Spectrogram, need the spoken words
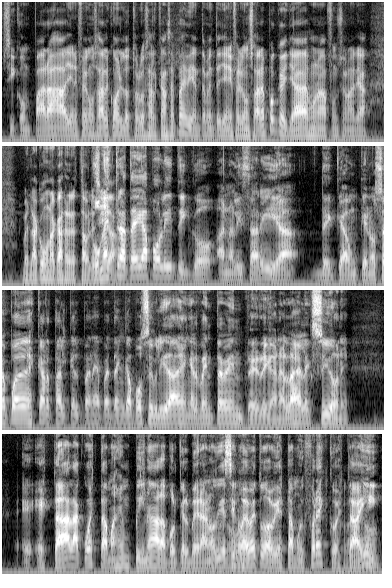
Si comparas a Jennifer González con el doctor González Cáncer, pues evidentemente Jennifer González, porque ya es una funcionaria, ¿verdad? Con una carrera establecida. Un estratega político analizaría de que aunque no se puede descartar que el PNP tenga posibilidades en el 2020 de ganar las elecciones, eh, está la cuesta más empinada porque el verano 19 todavía está muy fresco, está Claro. ahí.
